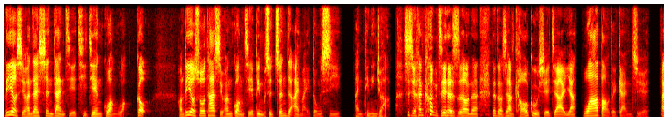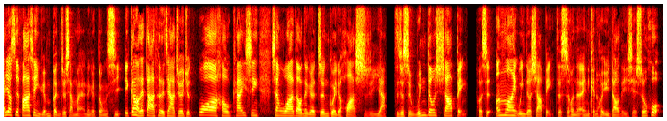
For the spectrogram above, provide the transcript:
Leo 喜欢在圣诞节期间逛网购。好，Leo 说他喜欢逛街，并不是真的爱买东西。啊，你听听就好，是喜欢逛街的时候呢，那种像考古学家一样挖宝的感觉。啊，要是发现原本就想买的那个东西，诶，刚好在大特价，就会觉得哇，好开心，像挖到那个珍贵的化石一样。这就是 window shopping。或是 online window shopping 的时候呢，诶，你可能会遇到的一些收获。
